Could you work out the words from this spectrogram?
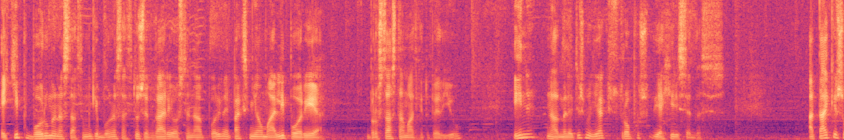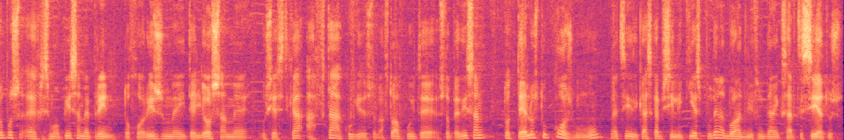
Εκεί που μπορούμε να σταθούμε και μπορεί να σταθεί το ζευγάρι ώστε να μπορεί να υπάρξει μια ομαλή πορεία μπροστά στα μάτια του παιδιού είναι να μελετήσουμε λιγάκι του τρόπους διαχείρισης έντασης. Ατάκες όπως ε, χρησιμοποίησαμε πριν, το χωρίζουμε ή τελειώσαμε, ουσιαστικά αυτά ακούγεται στο, αυτό ακούγεται στο παιδί σαν το τέλος του κόσμου μου, έτσι, ειδικά σε κάποιες ηλικίες που δεν μπορούν να αντιληφθούν την ανεξαρτησία τους,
